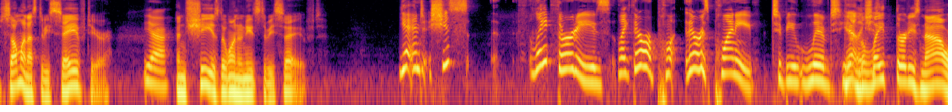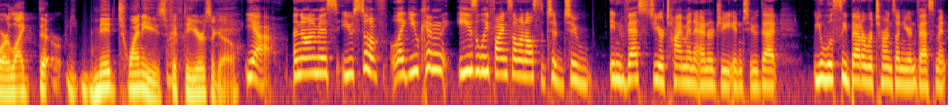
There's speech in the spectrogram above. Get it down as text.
someone has to be saved here. yeah, And she is the one who needs to be saved. yeah, and she's late thirties. Like there are pl- there is plenty to be lived here. Yeah, and Like, the late 30s now are like the mid 20s 50 years ago. Yeah. Anonymous, you still have like you can easily find someone else to to invest your time and energy into that you will see better returns on your investment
